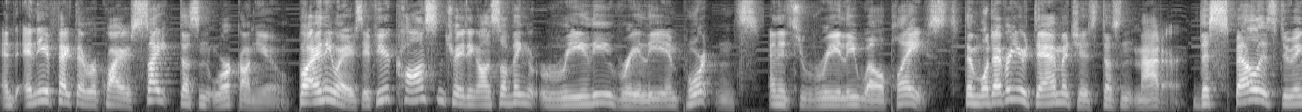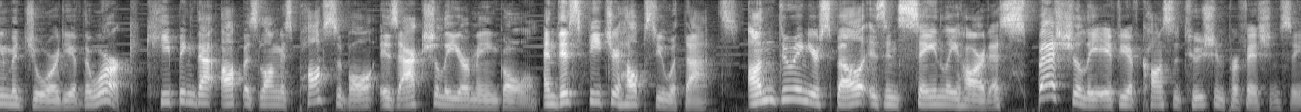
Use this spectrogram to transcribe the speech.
and any effect that requires sight doesn't work on you. But anyways, if you're concentrating on something really, really important, and it's really well placed, then whatever your damage is doesn't matter. The spell is doing majority of the work. Keeping that up as long as possible is actually your main goal. And this feature helps you with that. Undoing your spell is insanely hard, especially if you have constitution proficiency.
